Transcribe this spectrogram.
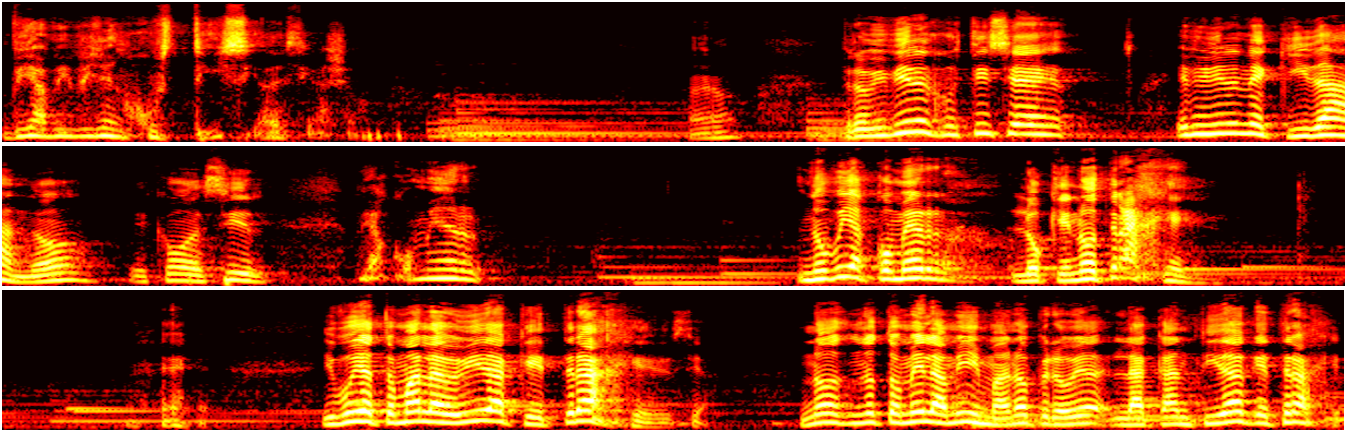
Voy a vivir en justicia, decía yo. Pero vivir en justicia es, es vivir en equidad, ¿no? Es como decir, voy a comer, no voy a comer lo que no traje. y voy a tomar la bebida que traje, decía. No, no tomé la misma, ¿no? Pero la cantidad que traje.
